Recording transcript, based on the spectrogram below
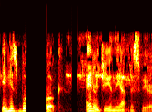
In his book, Energy in the Atmosphere,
